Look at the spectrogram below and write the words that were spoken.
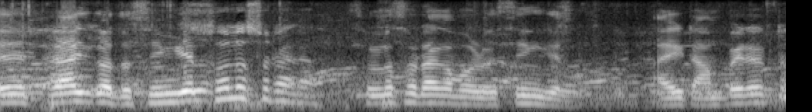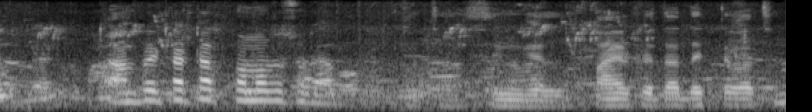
এর প্রাইস কত? সিঙ্গেল ষোলোশো টাকা। ষোলোশো টাকা পড়বে সিঙ্গেল আর এই টাম্পেটারটা কম্পিউটারটা পনেরোশো টাকা। আচ্ছা সিঙ্গেল পায়ের ফেতার দেখতে পাচ্ছেন?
